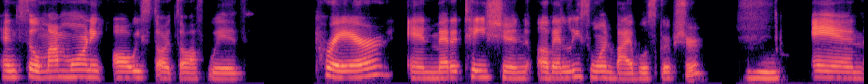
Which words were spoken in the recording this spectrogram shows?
And so my morning always starts off with prayer and meditation of at least one Bible scripture. Mm-hmm. And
